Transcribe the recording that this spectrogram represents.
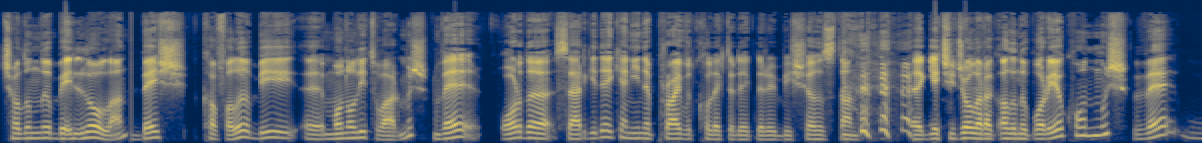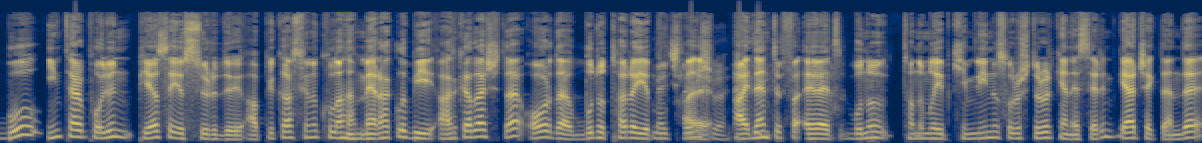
çalındığı belli olan 5 kafalı bir e, monolit varmış ve Orada sergideyken yine private collector dedikleri bir şahıstan e, geçici olarak alınıp oraya konmuş ve bu Interpol'ün piyasaya sürdüğü aplikasyonu kullanan meraklı bir arkadaş da orada bunu tarayıp e, identify evet bunu tanımlayıp kimliğini soruştururken eserin gerçekten de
